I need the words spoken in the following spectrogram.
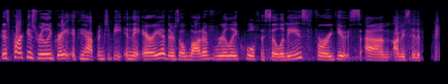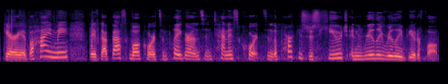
This park is really great if you happen to be in the area. There's a lot of really cool facilities for use. Um, obviously, the area behind me, they've got basketball courts and playgrounds and tennis courts, and the park is just huge and really, really beautiful.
